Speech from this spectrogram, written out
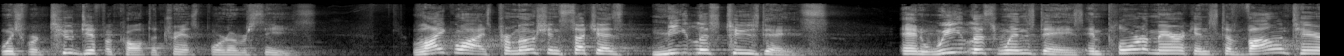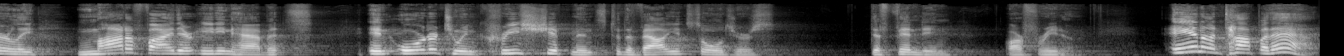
which were too difficult to transport overseas. Likewise, promotions such as Meatless Tuesdays and Wheatless Wednesdays implored Americans to voluntarily modify their eating habits in order to increase shipments to the valiant soldiers defending our freedom. And on top of that,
